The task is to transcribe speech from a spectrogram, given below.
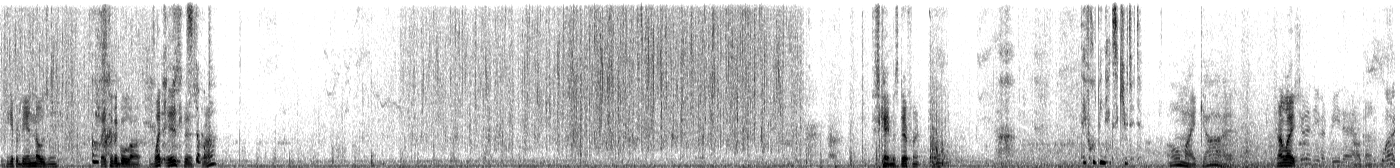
What you get for being nosy. Straight to the gulag. What is this, Stop. bruh? This game is different. They've all been executed. Oh my god. Can I like? Shouldn't even be there. Oh, okay. Why?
